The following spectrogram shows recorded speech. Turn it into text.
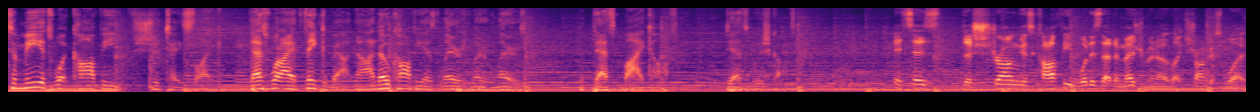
to me. It's what coffee should taste like. That's what I think about. Now I know coffee has layers, and layers, and layers, but that's my coffee. Death Wish coffee. It says the strongest coffee. What is that a measurement of? Like strongest what?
